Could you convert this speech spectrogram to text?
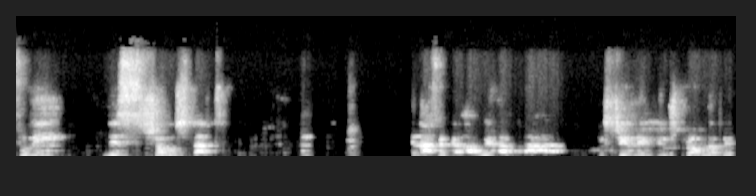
for me, this shows that in Africa now we have an extremely huge problem with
